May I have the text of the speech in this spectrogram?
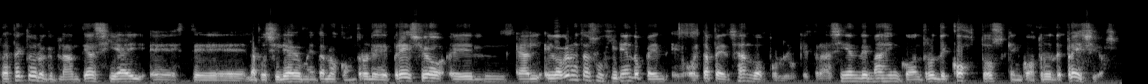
respecto de lo que plantea si hay este, la posibilidad de aumentar los controles de precio. El, el, gobierno está sugiriendo o está pensando, por lo que trasciende, más en control de costos que en control de precios,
